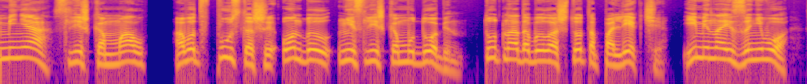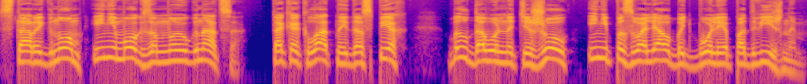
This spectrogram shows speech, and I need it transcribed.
меня слишком мал, а вот в пустоши он был не слишком удобен. Тут надо было что-то полегче. Именно из-за него старый гном и не мог за мной угнаться, так как латный доспех был довольно тяжел и не позволял быть более подвижным.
